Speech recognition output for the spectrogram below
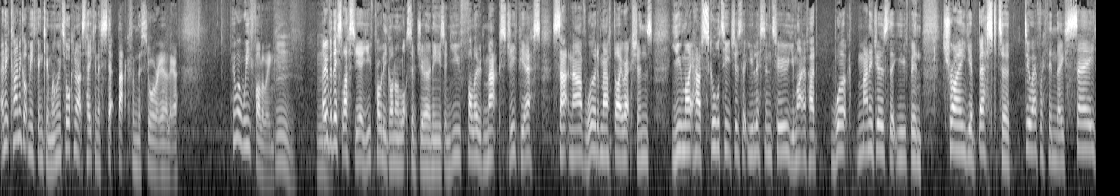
and it kind of got me thinking when we were talking about taking a step back from the story earlier. Who are we following? Mm. Over this last year, you've probably gone on lots of journeys and you've followed maps, GPS, sat nav, word of mouth directions. You might have school teachers that you listen to. You might have had work managers that you've been trying your best to do everything they say.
